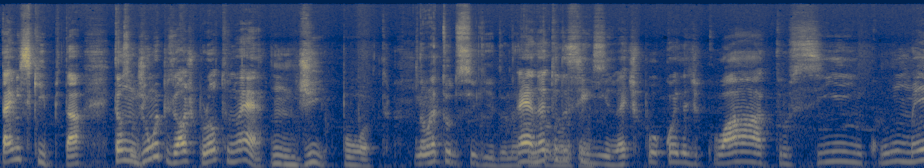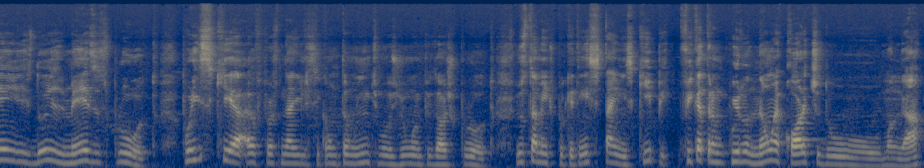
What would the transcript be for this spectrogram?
time skip, tá? Então Sim. de um episódio pro outro não é um dia pro outro. Não é tudo seguido, né? É, não é tudo seguido. Pensa. É tipo coisa de 4, 5, um mês, dois meses pro outro. Por isso que a, os personagens eles ficam tão íntimos de um episódio pro outro. Justamente porque tem esse time skip. Fica tranquilo, não é corte do mangá.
